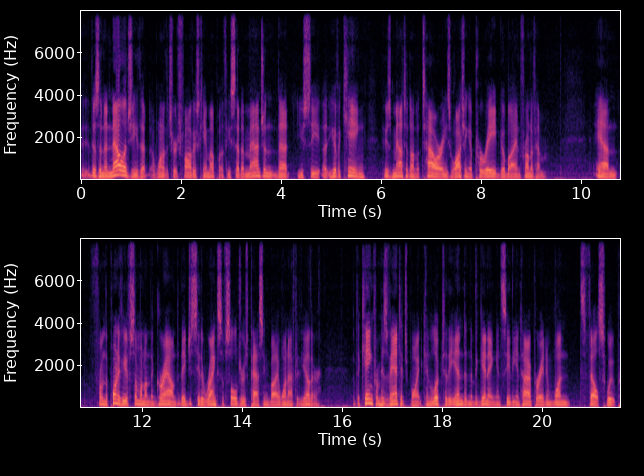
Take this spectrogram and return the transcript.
there's an analogy that one of the church fathers came up with. He said, imagine that you see uh, you have a king who's mounted on a tower and he's watching a parade go by in front of him. And from the point of view of someone on the ground, they just see the ranks of soldiers passing by one after the other. But the king, from his vantage point, can look to the end and the beginning and see the entire parade in one fell swoop.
